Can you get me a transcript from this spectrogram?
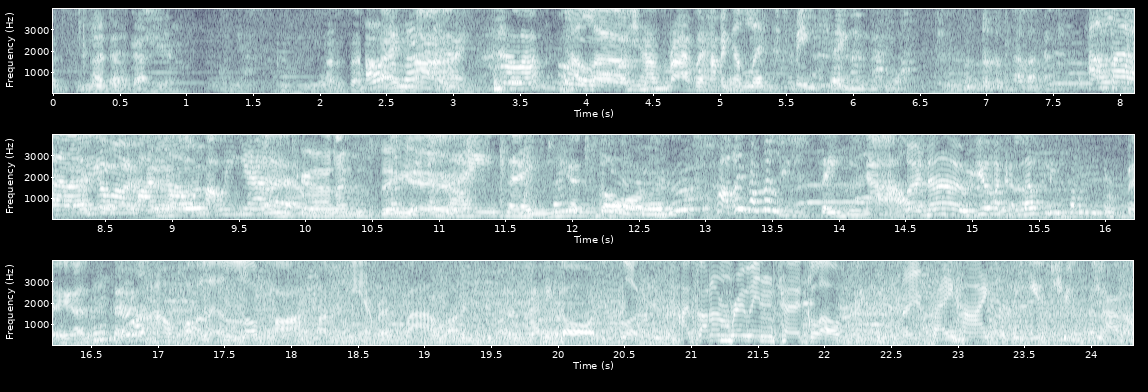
Good for you. I just got here. Oh, yes, good for you. I just have Say hi. Hello. Hello, she has arrived. We're having a lift meeting. Hello, you're right, my mum. How are you? Good, nice to see Looking you. amazing. Looking gorgeous. Can't believe I'm you just seeing me now. I know, you're like a lovely bumblebee. I love it. I'll put a little love heart on here as well. Look. Very gorgeous. Look, I've gone and ruined her gloves. Say hi to the YouTube channel.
